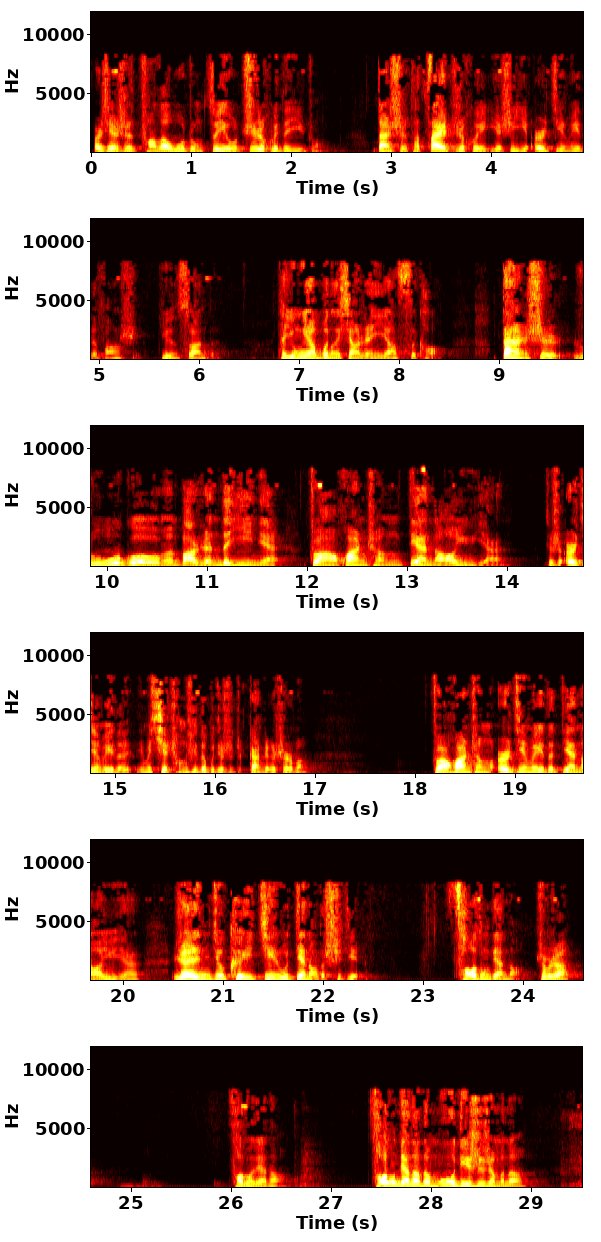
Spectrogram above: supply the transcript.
而且是创造物中最有智慧的一种。但是它再智慧，也是以二进位的方式运算的，它永远不能像人一样思考。但是如果我们把人的意念转换成电脑语言，就是二进位的，因为写程序的不就是干这个事儿吗？转换成二进位的电脑语言，人就可以进入电脑的世界，操纵电脑，是不是？操纵电脑，操纵电脑的目的是什么呢？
